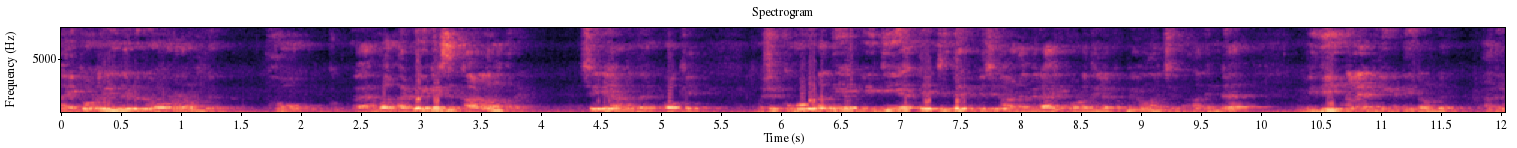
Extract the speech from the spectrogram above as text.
ഹൈക്കോടതിയിൽ നിന്ന് ഒരു ഓർഡർ ഉണ്ട് അഡ്വക്കേറ്റ്സ് കള്ളം പറയും. ശരിയാണത് ഓക്കെ. പക്ഷെ കോടതിയെ വിധിയെ തെറ്റിദ്ധരിപ്പിച്ചിട്ടാണ് ഇവർ ഹൈക്കോടതിയിലൊക്കെ പോയി വാങ്ങിച്ചത്. അതിന്റെ വിധി ഇന്നലെ എനിക്ക് കിട്ടിയിട്ടുണ്ട്. അതിൽ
